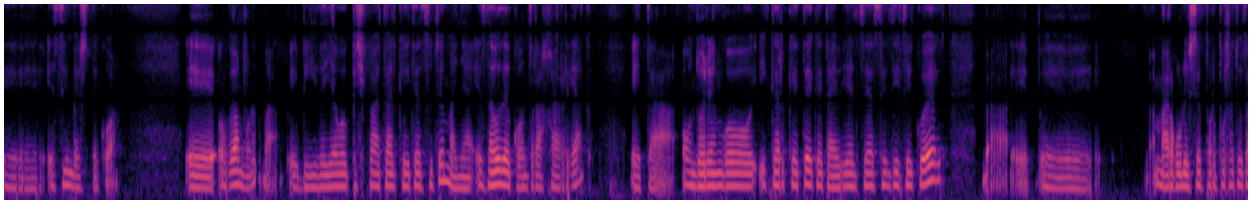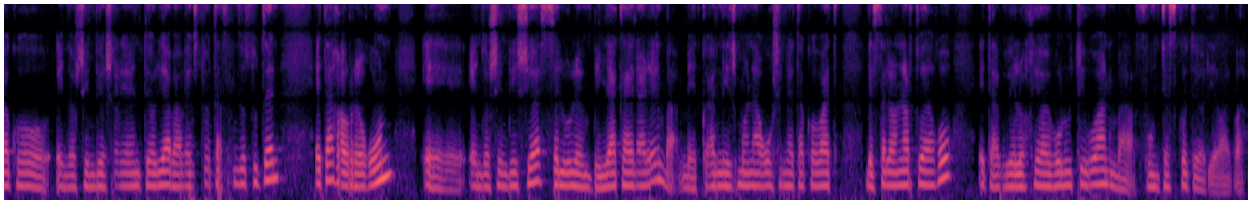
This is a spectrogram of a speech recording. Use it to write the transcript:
e, ezinbestekoa. E, orduan, bueno, ba, e, bi ideia pixka bat alkeiten zuten, baina ez daude kontrajarriak eta ondorengo ikerketek eta evidentzia zientifikoek ba, e, e, margulise proposatutako endosinbiosiaren teoria babestu eta zindu zuten, eta gaur egun e, endosinbiosia zelulen bilakaeraren ba, mekanismo nagusinetako bat bezala onartu dago, eta biologia evolutiboan ba, funtezko teoria bat. Ba.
